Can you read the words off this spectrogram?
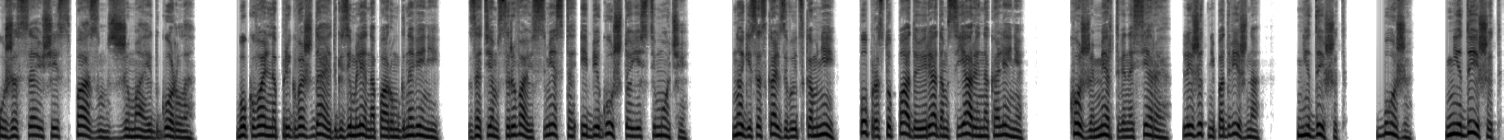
ужасающий спазм сжимает горло. Буквально пригвождает к земле на пару мгновений. Затем срываюсь с места и бегу, что есть мочи. Ноги соскальзывают с камней, попросту падаю рядом с Ярой на колени. Кожа мертвенно-серая, лежит неподвижно, не дышит. Боже, не дышит.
